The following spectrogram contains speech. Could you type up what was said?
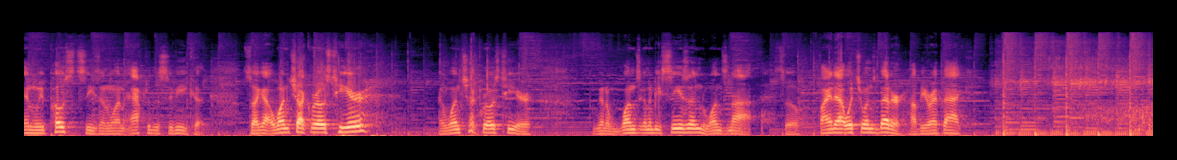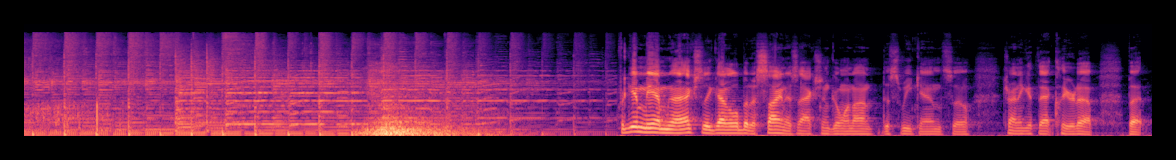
and we post-season one after the sous vide cook. So I got one chuck roast here and one chuck roast here. I'm gonna, one's gonna be seasoned, one's not. So find out which one's better. I'll be right back. Forgive me, I'm actually got a little bit of sinus action going on this weekend, so trying to get that cleared up. But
